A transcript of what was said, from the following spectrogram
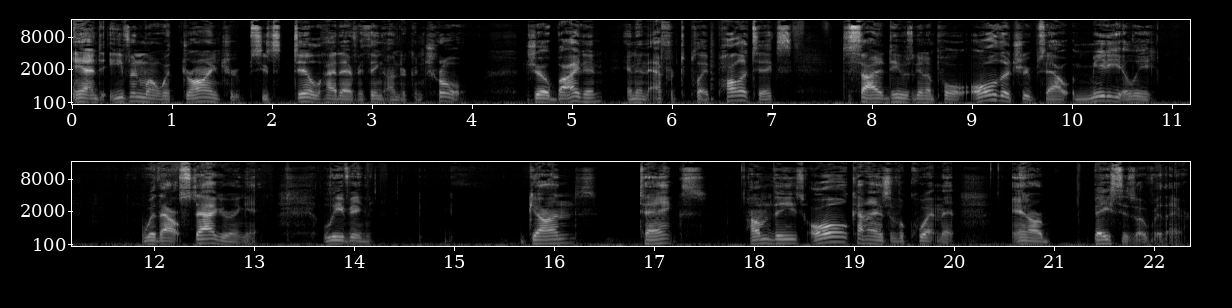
and even while withdrawing troops, he still had everything under control. Joe Biden, in an effort to play politics, decided he was going to pull all the troops out immediately without staggering it, leaving guns, tanks, Humvees, all kinds of equipment in our bases over there.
